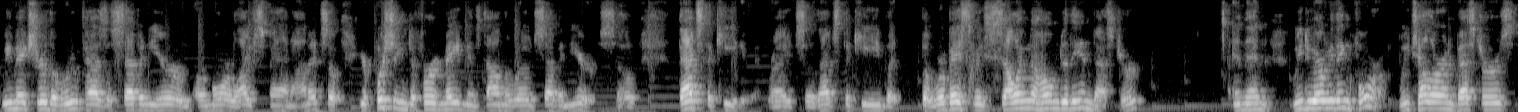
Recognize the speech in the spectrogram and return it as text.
We make sure the roof has a seven year or, or more lifespan on it. So you're pushing deferred maintenance down the road seven years. So that's the key to it, right? So that's the key. But but we're basically selling the home to the investor, and then we do everything for them. We tell our investors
